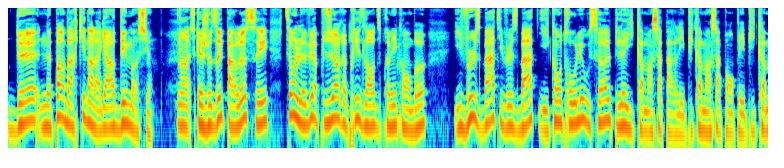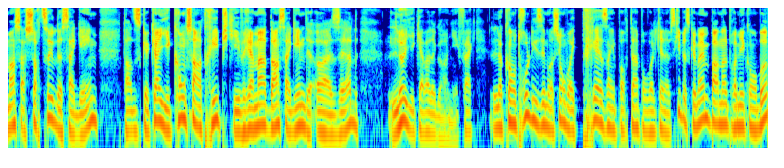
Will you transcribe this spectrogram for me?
de ne pas embarquer dans la guerre d'émotion. Ouais. Ce que je veux dire par là, c'est, tu sais, on l'a vu à plusieurs reprises lors du premier combat. Il veut se battre, il veut se battre, il est contrôlé au sol, puis là, il commence à parler, puis il commence à pomper, puis il commence à sortir de sa game. Tandis que quand il est concentré, puis qu'il est vraiment dans sa game de A à Z, là, il est capable de gagner. Fait que le contrôle des émotions va être très important pour Volkanovski, parce que même pendant le premier combat,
